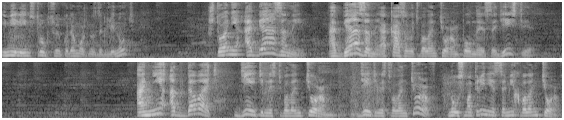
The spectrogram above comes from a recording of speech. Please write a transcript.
имели инструкцию, куда можно заглянуть, что они обязаны, обязаны оказывать волонтерам полное содействие, а не отдавать деятельность волонтерам, деятельность волонтеров на усмотрение самих волонтеров.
